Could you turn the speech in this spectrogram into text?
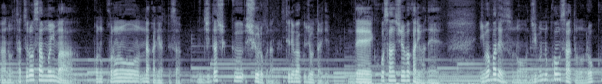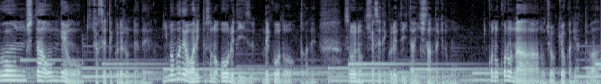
あの達郎さんも今このコロナ禍にあってさ自宅収録なんだよ。テレワーク状態で。でここ3週ばかりはね今までその自分のコンサートの録音した音源を聞かせてくれるんだよね。今までは割とそのオールディーズレコードとかねそういうのを聞かせてくれていたりしたんだけどもこのコロナの状況下にあっては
